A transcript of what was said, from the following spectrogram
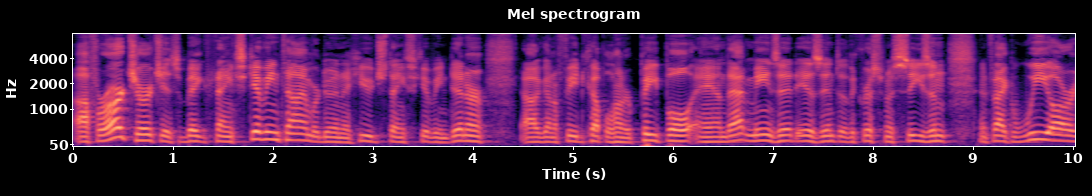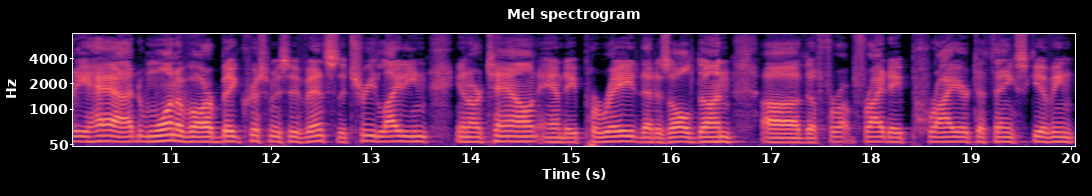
uh, for our church, it's big Thanksgiving time. We're doing a huge Thanksgiving dinner, uh, going to feed a couple hundred people, and that means it is into the Christmas season. In fact, we already had one of our big Christmas events, the tree lighting in our town, and a parade that is all done uh, the fr- Friday prior to Thanksgiving.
